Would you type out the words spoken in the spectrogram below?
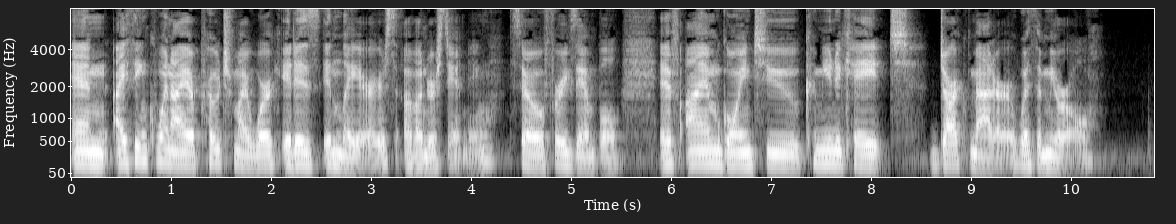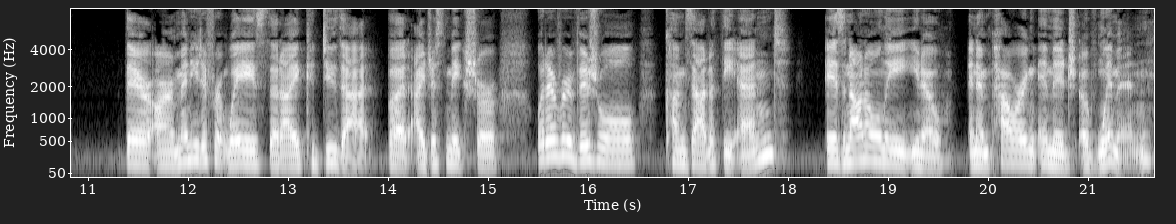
And I think when I approach my work, it is in layers of understanding. So, for example, if I am going to communicate dark matter with a mural, there are many different ways that I could do that, but I just make sure whatever visual comes out at the end is not only, you know, an empowering image of women,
